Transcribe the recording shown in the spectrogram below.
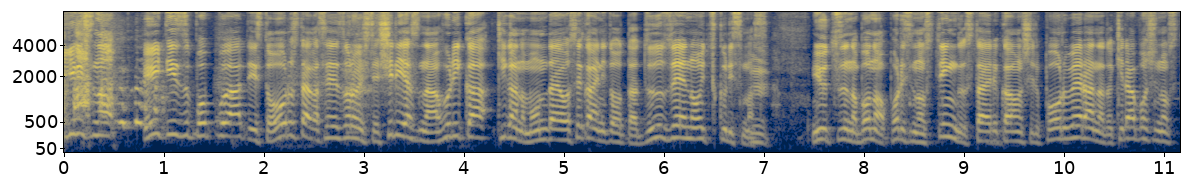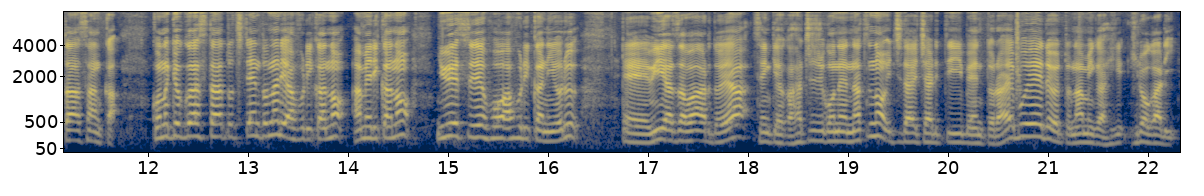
イギリスの 80s ポップアーティストオールスターが勢ぞろいしてシリアスなアフリカ飢餓の問題を世界に通ったドゥーゼーノイツクリスマス、U2 のボノポリスのスティングスタイルカウンシルポール・ウェラーなどキラー星のスター参加。この曲がスタート地点となりアフリカのアメリカの USA for アフリカによるえー、We Are the World や1985年夏の一大チャリティーイベントライブエイドへと波がひ広がり、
